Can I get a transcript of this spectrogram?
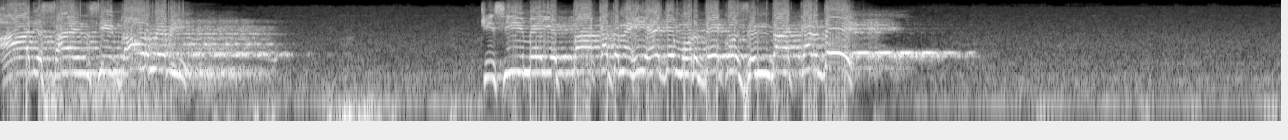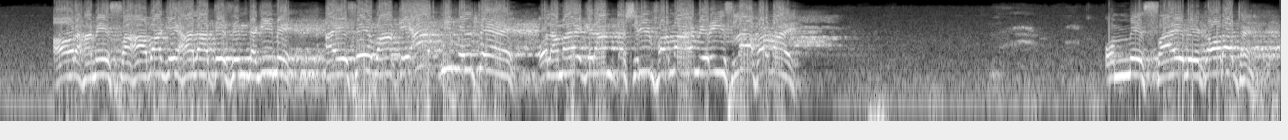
آج سائنسی دور میں بھی کسی میں یہ طاقت نہیں ہے کہ مردے کو زندہ کر دے۔ اور ہمیں صحابہ کے حالات زندگی میں ایسے واقعات بھی ملتے ہیں۔ علماء گرام تشریف فرمائے، میری اصلاح فرمائے۔ ام صاحب ایک عورت ہیں۔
